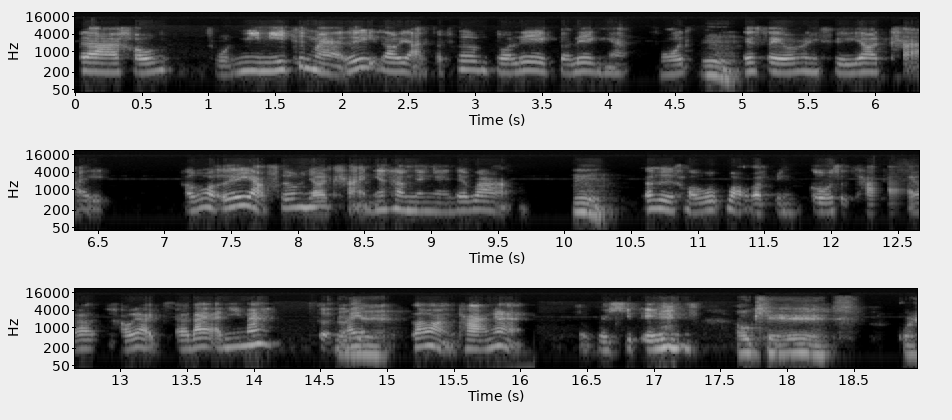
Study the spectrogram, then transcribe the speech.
เวลาเขาสมมติมีนี้ขึ้นมาเอ้ยเราอยากจะเพิ่มตัวเลขตัวเลขเนี้ยมติอืมเอเซว่ามันคือยอดขาย เขาก็บอกเอ้ยอยากเพิ่มยอดขายเนี่ยทำยังไงได้บ้าง อืม ก็คือเขาบอกว่าเป็นโกสุดท้ายว่าเขาอยากจะได้อันนี้นะส่วนโอเคไม่ระหว่างทางอะเดี๋ยวไปคิดเอง โอเค โจทย์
